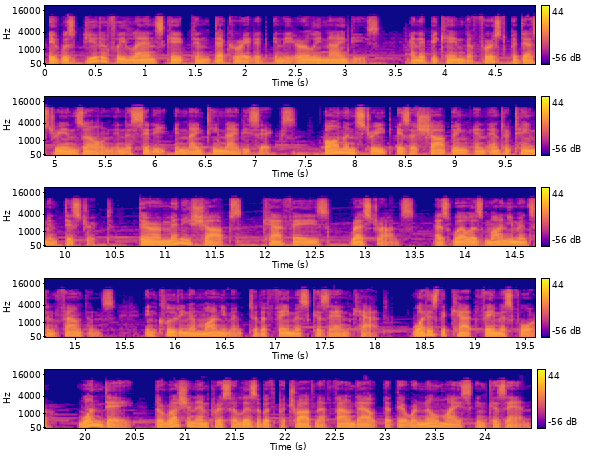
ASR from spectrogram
It was beautifully landscaped and decorated in the early 90s, and it became the first pedestrian zone in the city in 1996. Bauman Street is a shopping and entertainment district. There are many shops, cafes, restaurants, as well as monuments and fountains, including a monument to the famous Kazan cat. What is the cat famous for? One day, the Russian Empress Elizabeth Petrovna found out that there were no mice in Kazan.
